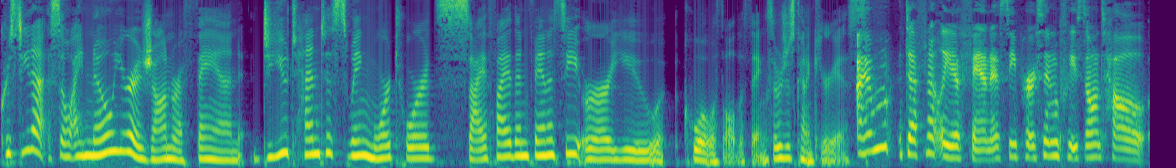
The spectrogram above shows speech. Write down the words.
Christina, so I know you're a genre fan. Do you tend to swing more towards sci-fi than fantasy or are you cool with all the things? I was just kind of curious. I'm definitely a fantasy person. Please don't tell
